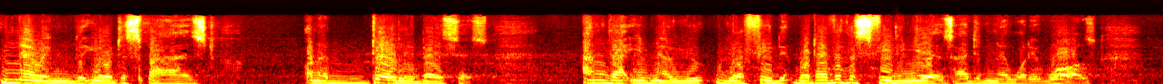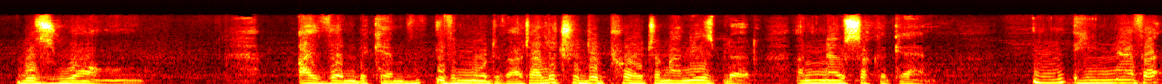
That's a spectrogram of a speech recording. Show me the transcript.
knowing that you're despised on a daily basis, and that you know you, you're feeling, whatever this feeling is, I didn't know what it was, was wrong. I then became even more devout. I literally did pray to my knees bled, and no succour came. He never,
